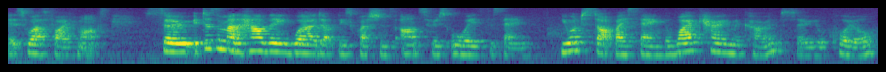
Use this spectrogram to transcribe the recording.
It's worth five marks. So it doesn't matter how they word up these questions, the answer is always the same. You want to start by saying the wire carrying the current, so your coil,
